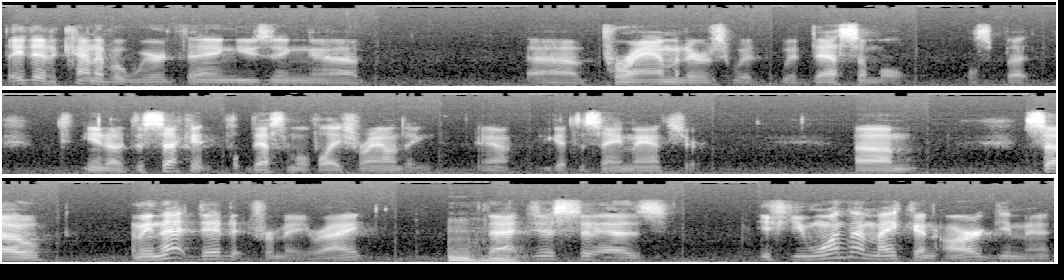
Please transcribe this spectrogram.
they did a kind of a weird thing using uh, uh, parameters with, with decimals, but you know the second decimal place rounding, yeah, you get the same answer. Um, so, I mean that did it for me, right? Mhm. That just says if you want to make an argument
